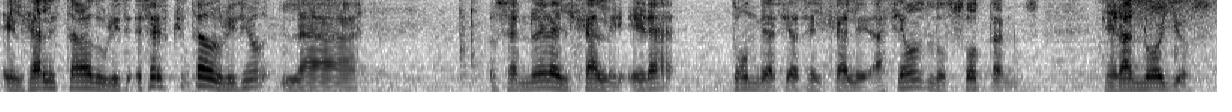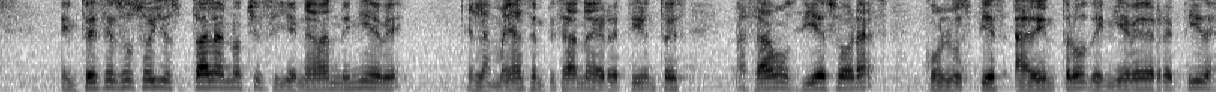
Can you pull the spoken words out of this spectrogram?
El jale estaba durísimo. ¿Sabes qué estaba durísimo? La, o sea, no era el jale, era dónde hacías el jale. Hacíamos los sótanos, que eran hoyos. Entonces esos hoyos toda la noche se llenaban de nieve En la mañana se empezaban a derretir, entonces pasábamos 10 horas con los pies adentro de nieve derretida.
